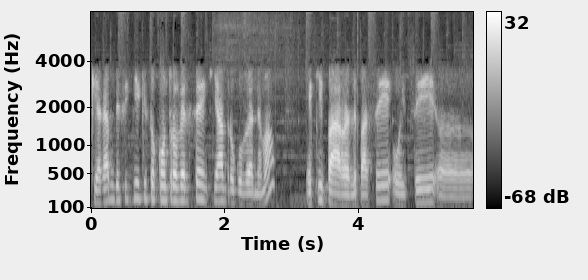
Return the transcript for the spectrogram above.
qu'il y a quand même des figures qui sont controversées qui entrent au gouvernement et qui par le passé ont été euh,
